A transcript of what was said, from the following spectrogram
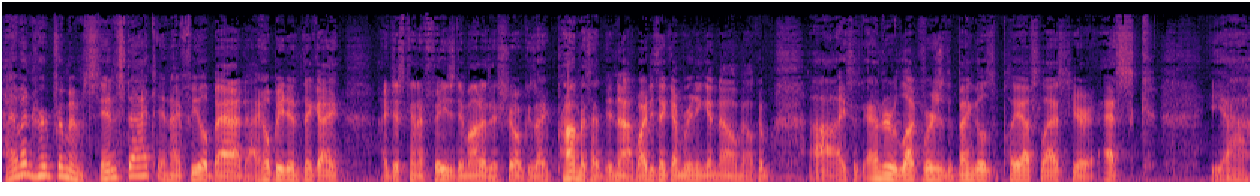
haven't heard from him since that, and I feel bad. I hope he didn't think I I just kind of phased him out of the show because I promise I did not. Why do you think I'm reading it now, Malcolm? Uh, he says Andrew Luck versus the Bengals playoffs last year esque. Yeah,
